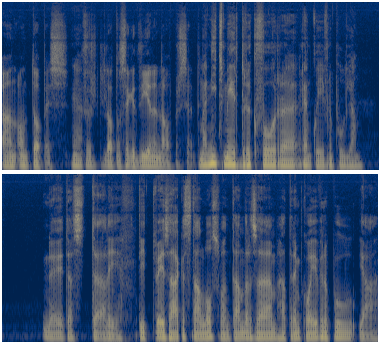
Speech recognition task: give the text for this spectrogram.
aan on top is. Ja. Voor, laten we zeggen, 3,5%. Maar niet meer druk voor eh, Remco Evenepoel, Jan. Nee, dat is, allee, die twee zaken staan los. Want anders ehm, had Remco Evenepoel... Ja,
